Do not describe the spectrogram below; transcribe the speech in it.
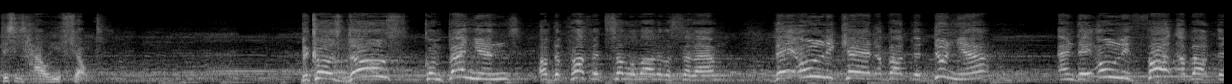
This is how he felt. Because those companions of the Prophet ﷺ, they only cared about the dunya and they only thought about the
